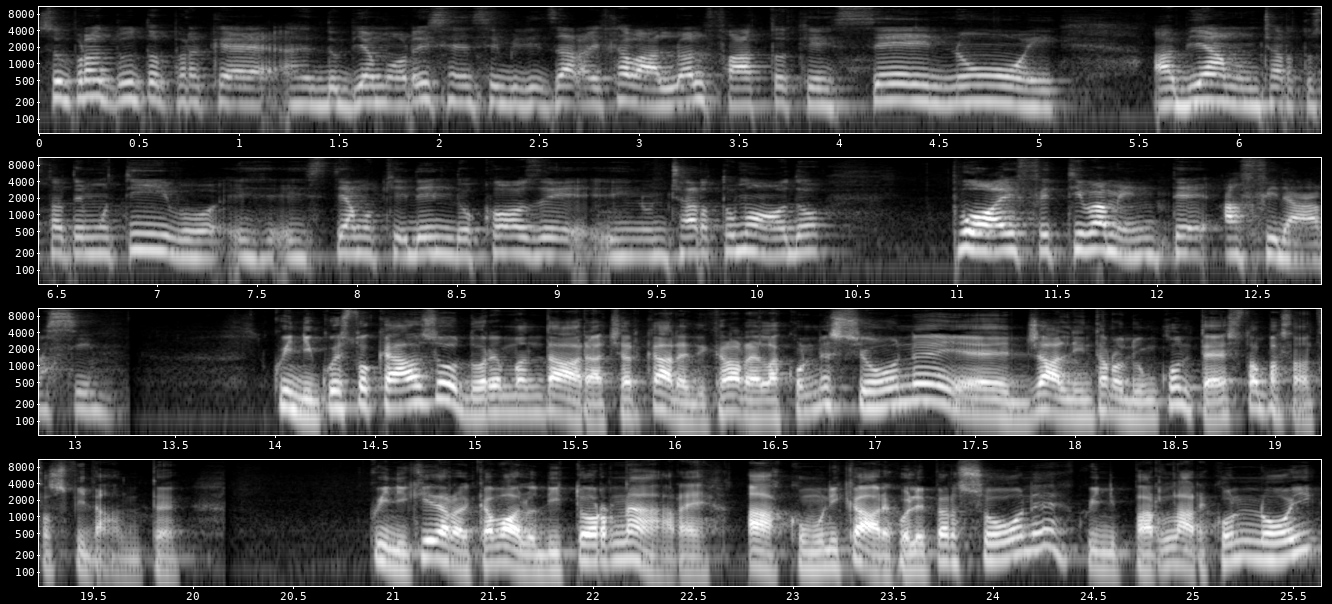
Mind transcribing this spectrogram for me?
Soprattutto perché eh, dobbiamo risensibilizzare il cavallo al fatto che se noi abbiamo un certo stato emotivo e, e stiamo chiedendo cose in un certo modo, può effettivamente affidarsi. Quindi in questo caso dovremmo andare a cercare di creare la connessione eh, già all'interno di un contesto abbastanza sfidante. Quindi chiedere al cavallo di tornare a comunicare con le persone, quindi parlare con noi,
